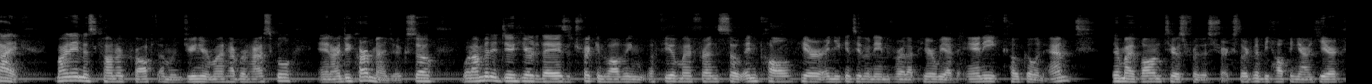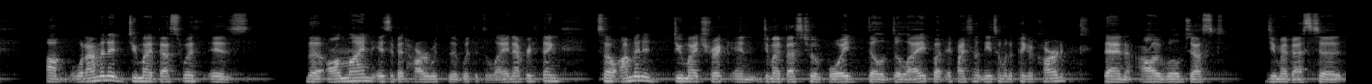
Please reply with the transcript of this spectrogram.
Hi, my name is Connor Croft. I'm a junior at Mount Hebron High School, and I do card magic. So what I'm going to do here today is a trick involving a few of my friends. So in call here, and you can see their names right up here, we have Annie, Coco, and M. They're my volunteers for this trick, so they're going to be helping out here. Um, what I'm going to do my best with is the online is a bit hard with the with the delay and everything. So I'm going to do my trick and do my best to avoid the delay. But if I need someone to pick a card, then I will just do my best to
